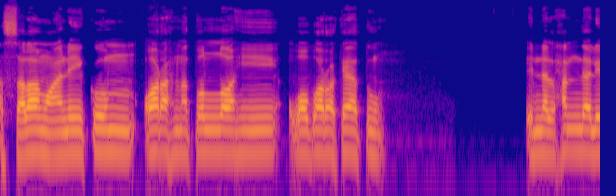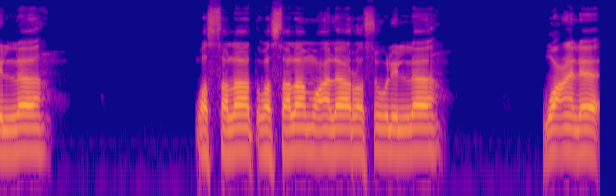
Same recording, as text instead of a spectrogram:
Assalamualaikum warahmatullahi wabarakatuh. Innal wassalatu wassalamu ala Rasulillah wa ala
